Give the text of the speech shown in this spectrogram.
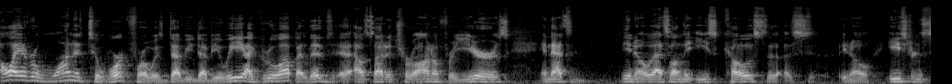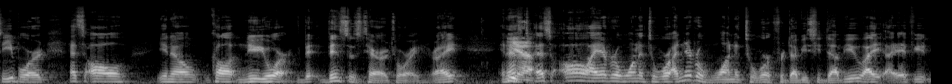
all I ever wanted to work for was WWE. I grew up, I lived outside of Toronto for years, and that's, you know, that's on the East Coast, uh, you know, Eastern Seaboard. That's all, you know, call it New York, Vince's territory, right? And that's, yeah. that's all I ever wanted to work. I never wanted to work for WCW. I, I, if you,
